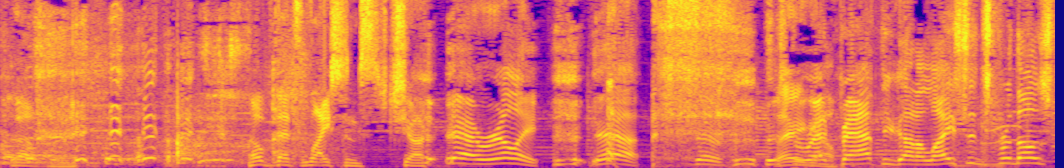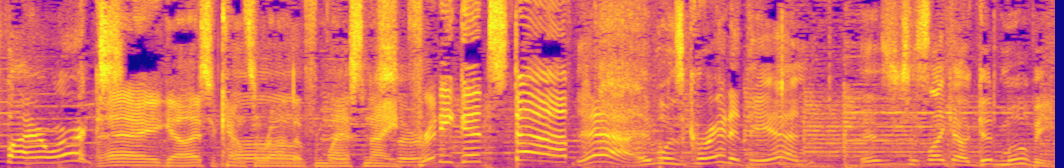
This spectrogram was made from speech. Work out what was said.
Oh, hope that's licensed, Chuck. Yeah, really. Yeah. Mr. There you. Redpath, you got a license for those fireworks? There you go. That's your council Oh, roundup from last night. sir. Pretty good stuff. Yeah, it was great at the end. It's just like a good movie.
